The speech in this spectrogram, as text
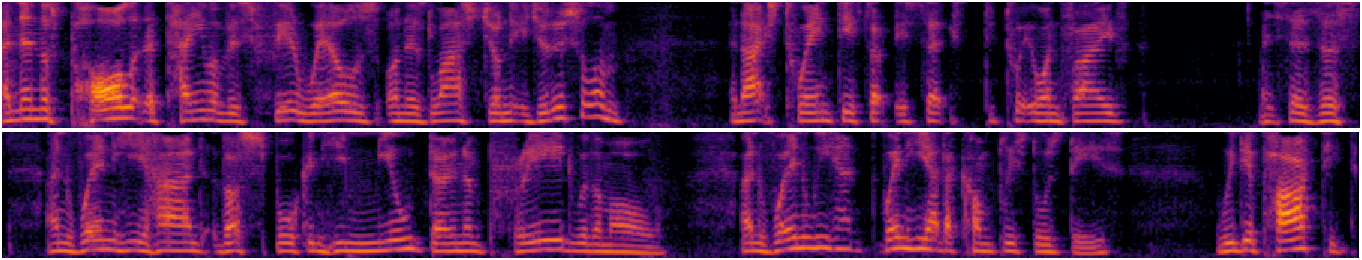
And then there's Paul at the time of his farewells on his last journey to Jerusalem. In Acts 20, 36 to 21 5, it says this and when he had thus spoken, he kneeled down and prayed with them all. And when we had when he had accomplished those days, we departed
